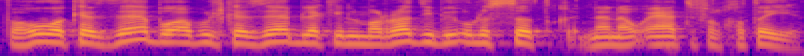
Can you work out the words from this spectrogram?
فهو كذاب وأبو الكذاب لكن المرة دي بيقول الصدق إن أنا وقعت في الخطية.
